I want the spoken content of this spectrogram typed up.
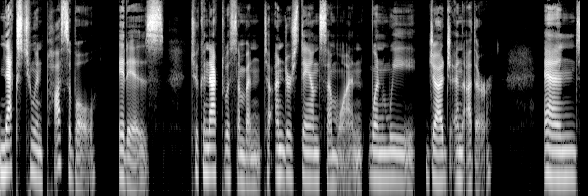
next to impossible it is to connect with someone to understand someone when we judge an other. And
